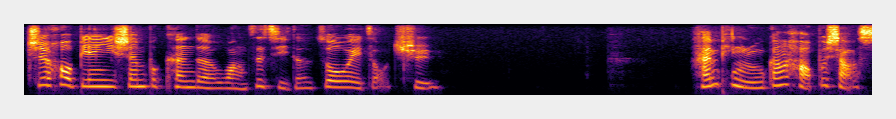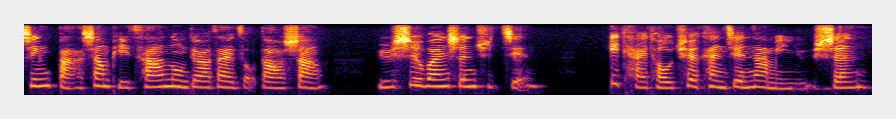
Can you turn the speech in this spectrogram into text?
之后便一声不吭的往自己的座位走去。韩品如刚好不小心把橡皮擦弄掉在走道上，于是弯身去捡。一抬头，却看见那名女生，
